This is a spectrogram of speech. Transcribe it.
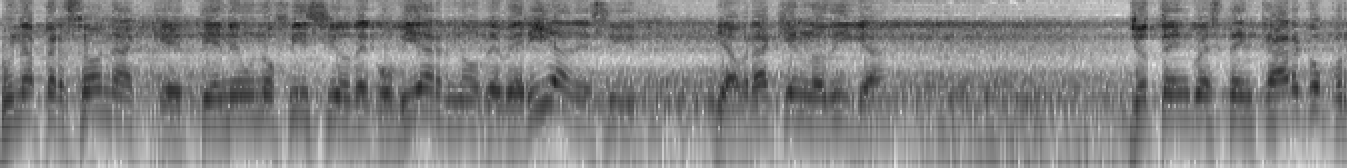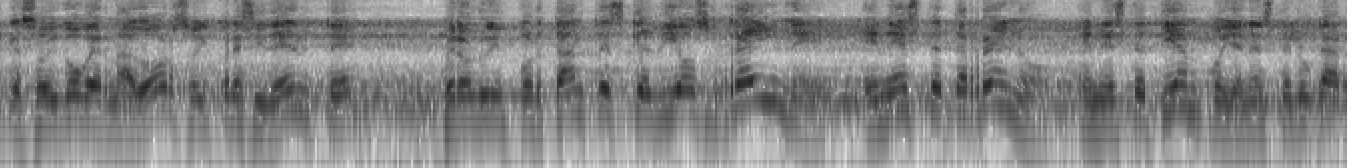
Una persona que tiene un oficio de gobierno debería decir, y habrá quien lo diga, yo tengo este encargo porque soy gobernador, soy presidente, pero lo importante es que Dios reine en este terreno, en este tiempo y en este lugar.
